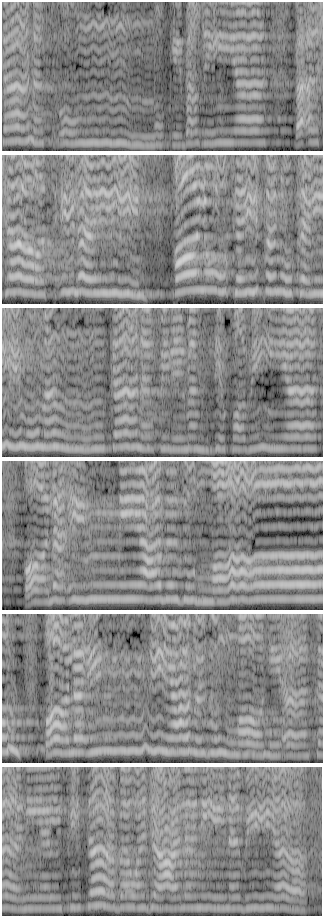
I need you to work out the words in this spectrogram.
كانت أمك بغيا فأشارت إليه. قالوا كيف نكلم من كان في المهد صبيا؟ قال إني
